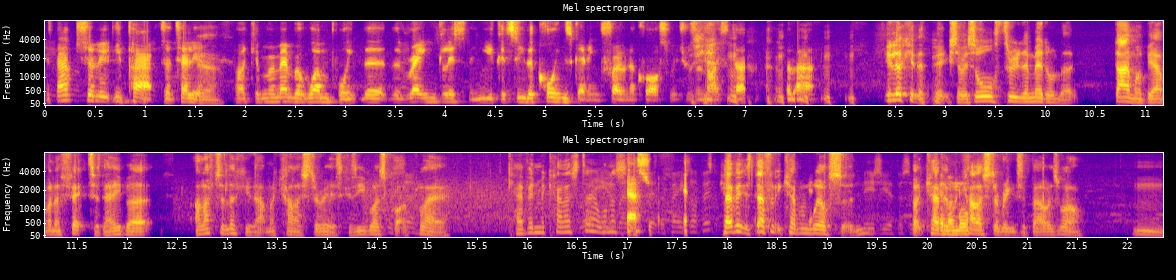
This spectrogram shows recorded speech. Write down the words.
It's absolutely packed, I tell you. Yeah. I can remember at one point the, the rain glistening. You could see the coins getting thrown across, which was a nice touch for that. If you look at the picture, it's all through the middle. Look, Dan will be having a fit today, but I'll have to look who that McAllister is because he was quite a player. Kevin McAllister, I want to say. That's Kevin, it's definitely Kevin Wilson, but Kevin Kevin Wil- McAllister rings a bell as well. Hmm.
